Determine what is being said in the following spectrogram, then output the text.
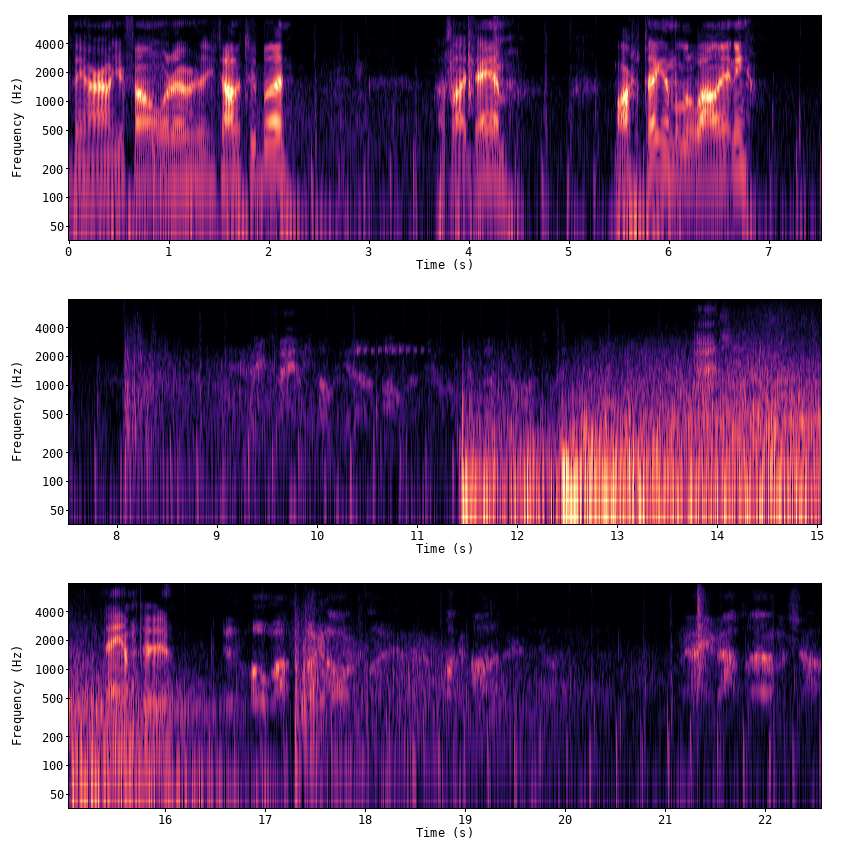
Everything are on your phone, whatever you're talking to, bud? I was like, damn. Marshall taking him a little while, ain't he? Damn, dude. Just hold my fucking arms closed. Fucking hot in there. I mean, I ain't outside in the shop.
